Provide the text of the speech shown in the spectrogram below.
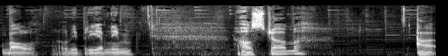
bol veľmi príjemným hosťom a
